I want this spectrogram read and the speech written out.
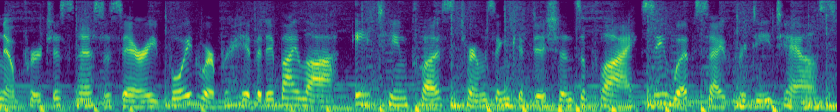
No purchase necessary. Void where prohibited by law. 18 plus terms and conditions apply. See website for details.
